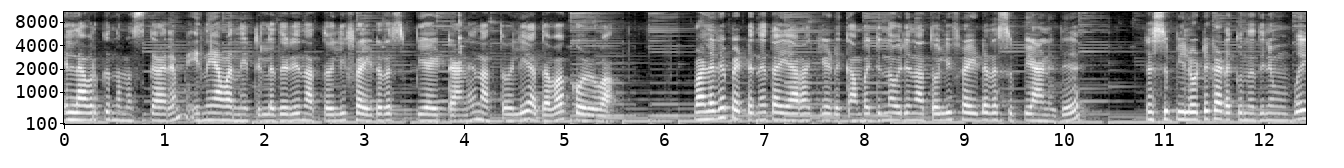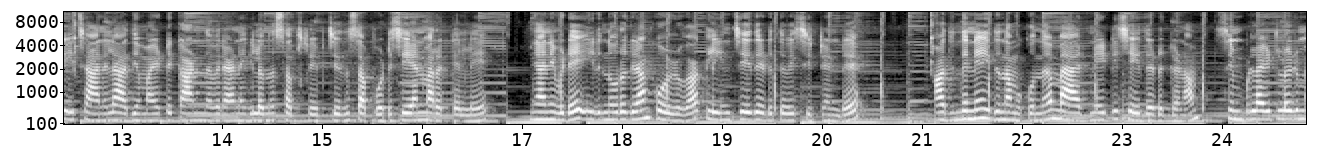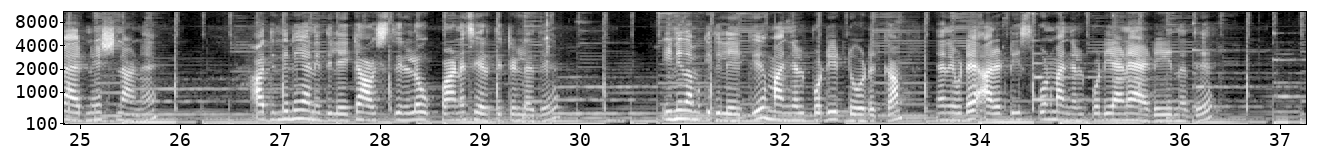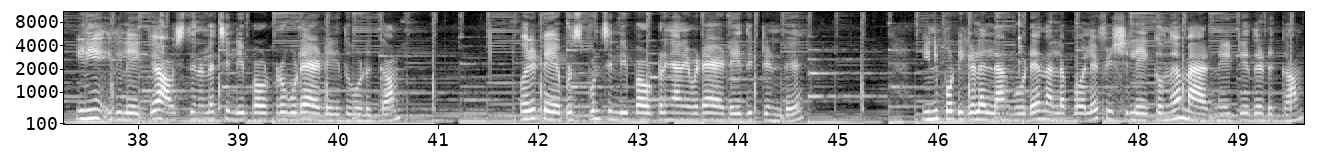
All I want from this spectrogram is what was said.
എല്ലാവർക്കും നമസ്കാരം. ഇന്ന് ഞാൻ വന്നിട്ടുള്ളത് ഒരു നത്തോലി ഫ്രൈഡ് റെസിപ്പി ആയിട്ടാണ്. നത്തോലി അഥവാ കൊഴുവ. വളരെ പെട്ടെന്ന് തയ്യാറാക്കി എടുക്കാൻ പറ്റുന്ന ഒരു നത്തോലി ഫ്രൈഡ് റെസിപ്പിയാണിത്. റെസിപ്പിയിലോട്ട് കടക്കുന്നതിന് മുമ്പ് ഈ ചാനൽ ആദ്യമായിട്ട് കാണുന്നവരാണെങ്കിൽ ഒന്ന് സബ്സ്ക്രൈബ് ചെയ്ത് സപ്പോർട്ട് ചെയ്യാൻ മറക്കല്ലേ? ഞാനിവിടെ ഇരുന്നൂറ് ഗ്രാം കൊഴുവ ക്ലീൻ ചെയ്ത് എടുത്ത് വെച്ചിട്ടുണ്ട്. ആദ്യം തന്നെ ഇത് നമുക്കൊന്ന് മാരിനേറ്റ് ചെയ്തെടുക്കണം. സിമ്പിളായിട്ടുള്ളൊരു മാരിനേഷനാണ്. ആദ്യം തന്നെ ഞാൻ ഇതിലേക്ക് ആവശ്യത്തിനുള്ള ഉപ്പാണ് ചേർത്തിട്ടുള്ളത്. ഇനി നമുക്കിതിലേക്ക് മഞ്ഞൾപ്പൊടി ഇട്ട് കൊടുക്കാം. ഞാനിവിടെ അര ടീസ്പൂൺ മഞ്ഞൾപ്പൊടിയാണ് ആഡ് ചെയ്യുന്നത്. ഇനി ഇതിലേക്ക് ആവശ്യത്തിനുള്ള ചില്ലി പൗഡർ കൂടെ ആഡ് ചെയ്ത് കൊടുക്കാം. ഒരു ടേബിൾ സ്പൂൺ ചില്ലി പൗഡർ ഞാനിവിടെ ആഡ് ചെയ്തിട്ടുണ്ട്. ഇനി പൊടികളെല്ലാം കൂടെ നല്ലപോലെ ഫിഷിലേക്കൊന്ന് മാരിനേറ്റ് ചെയ്തെടുക്കാം.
